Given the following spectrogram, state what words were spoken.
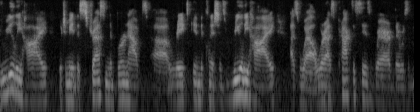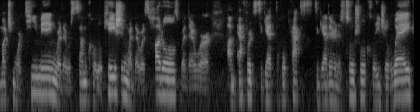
really high, which made the stress and the burnout uh, rate in the clinicians really high as well. Whereas practices where there was much more teaming, where there was some co-location, where there was huddles, where there were um, efforts to get the whole practice together in a social, collegial way,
